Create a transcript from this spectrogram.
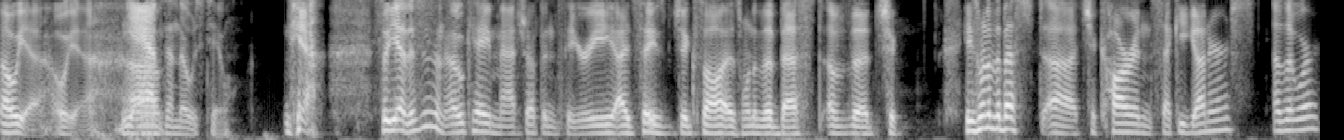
Oh yeah, oh yeah. The Um, abs and those two. Yeah. So yeah, this is an okay matchup in theory. I'd say Jigsaw is one of the best of the Chi- he's one of the best uh Chikaran Seki gunners, as it were.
